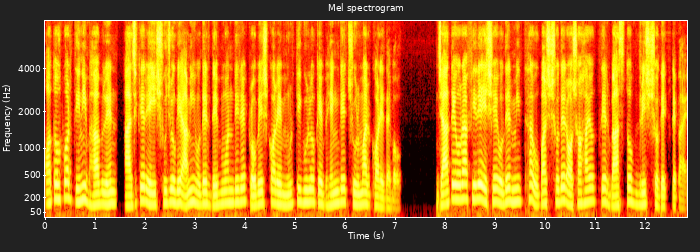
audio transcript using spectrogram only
অতঃপর তিনি ভাবলেন, আজকের এই সুযোগে আমি ওদের দেবমন্দিরে প্রবেশ করে মূর্তিগুলোকে ভেঙ্গে চুরমার করে দেব। যাতে ওরা ফিরে এসে ওদের মিথ্যা উপাস্যদের অসহায়ত্বের বাস্তব দৃশ্য দেখতে পায়।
